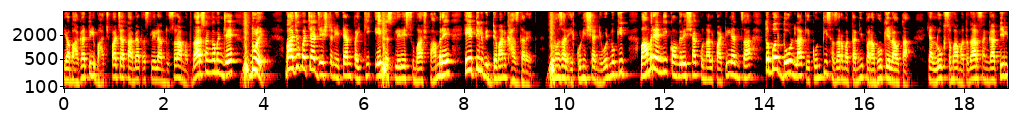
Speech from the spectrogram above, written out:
या भागातील भाजपाच्या ताब्यात असलेला दुसरा मतदारसंघ म्हणजे धुळे. भाजपच्या ज्येष्ठ नेत्यांपैकी एक असलेले सुभाष भामरे हे येथील विद्यमान खासदार आहेत. दोन हजार एकोणीसच्या निवडणुकीत भामरे यांनी काँग्रेसच्या कुणाल पाटील यांचा तब्बल दोन लाख एकोणतीस हजार मतांनी पराभव केला होता. या लोकसभा मतदारसंघातील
